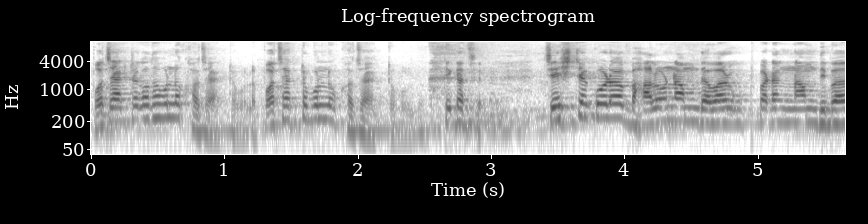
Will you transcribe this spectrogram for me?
পচা একটা কথা বলল, খচা একটা বলল। পচা একটা বলল, খচা একটা বলল। ঠিক আছে, চেষ্টা করা, ভালো নাম দেওয়ার উটপাটাং নাম দিবা,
